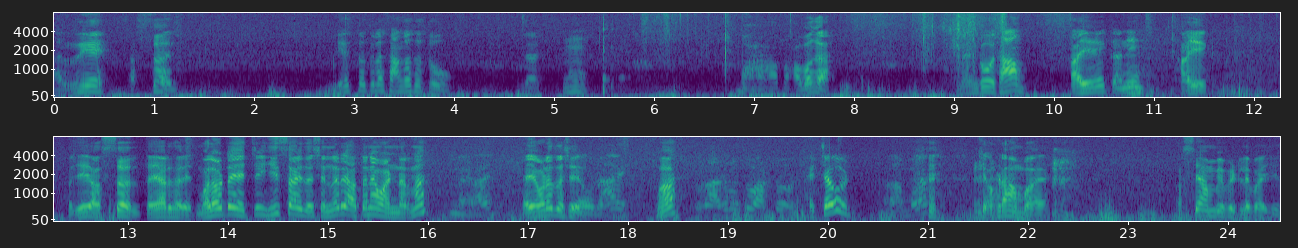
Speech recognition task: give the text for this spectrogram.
अरे अस्सल. तेच तर तुला सांगत होतो. हम्म. बघा. मँगो थांब. हा एक आणि हा एक. म्हणजे अस्सल तयार झालेत. मला वाटतं ह्याची हीच साईज असेल ना रे? आता नाही वाढणार ना? नाही. हा एवढाच असेल. हा? ह्याच्यावर हा मग? केवढा आंबा आहे. असे आंबे भेटले पाहिजेत.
